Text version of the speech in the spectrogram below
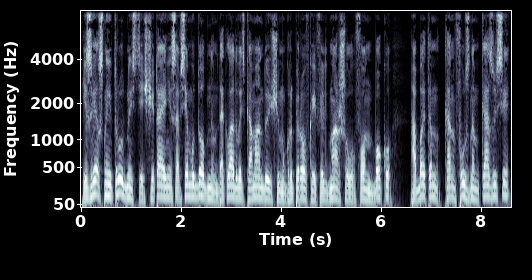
известные трудности, считая не совсем удобным докладывать командующему группировкой фельдмаршалу фон Боку об этом конфузном казусе,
